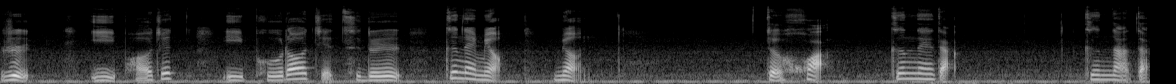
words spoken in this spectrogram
日이프로젝이프로젝트를끝내면면的话끝내다 跟那的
